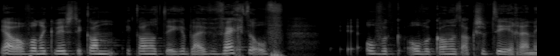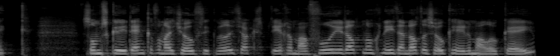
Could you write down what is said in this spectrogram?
ja, waarvan ik wist, ik kan, ik kan het tegen blijven vechten of, of, ik, of ik kan het accepteren. En ik, soms kun je denken vanuit je hoofd, ik wil iets accepteren, maar voel je dat nog niet en dat is ook helemaal oké.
